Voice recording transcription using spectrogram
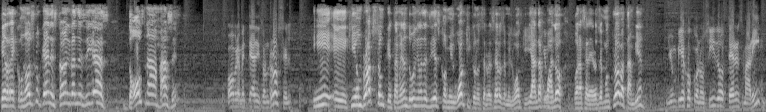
que reconozco que han estado en grandes ligas. Dos nada más, ¿eh? Obviamente Addison Russell. Y eh, Keon Broxton, que también anduvo en grandes ligas con Milwaukee, con los cerveceros de Milwaukee. Y anda jugando con aceleros de Monclova también y un viejo conocido, Terence Marín.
